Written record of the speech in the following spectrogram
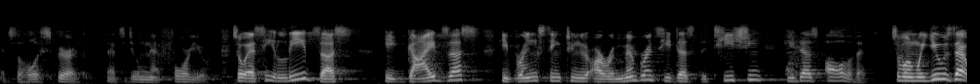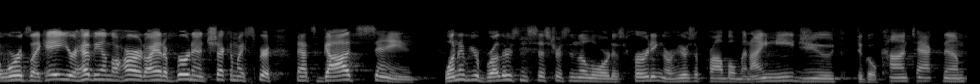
It's the Holy Spirit that's doing that for you. So as He leads us, He guides us, He brings things to our remembrance, He does the teaching, He does all of it. So when we use that words like, hey, you're heavy on the heart, I had a burden and check in my spirit, that's God saying, one of your brothers and sisters in the Lord is hurting or here's a problem, and I need you to go contact them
